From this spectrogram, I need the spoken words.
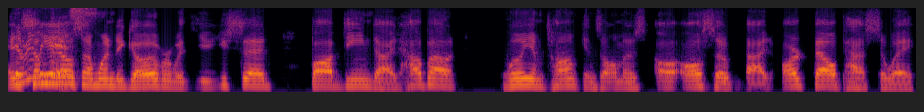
and really something else I wanted to go over with you. You said Bob Dean died. How about William Tompkins almost al- also died. Art Bell passed away.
